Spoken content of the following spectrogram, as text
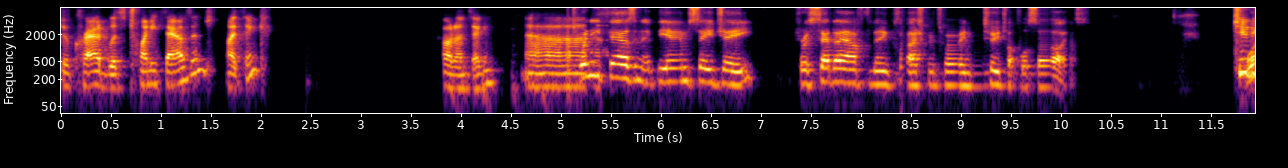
the crowd was twenty thousand. I think. Hold on a second. Uh, twenty thousand at the MCG for a Saturday afternoon clash between two top four sides. To what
